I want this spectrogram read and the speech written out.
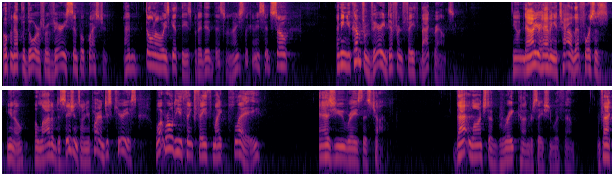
opened up the door for a very simple question. I don't always get these, but I did this one. I just looked at him and I said, So, I mean, you come from very different faith backgrounds. You know, now you're having a child, that forces, you know, a lot of decisions on your part. I'm just curious, what role do you think faith might play as you raise this child? That launched a great conversation with them. In fact,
